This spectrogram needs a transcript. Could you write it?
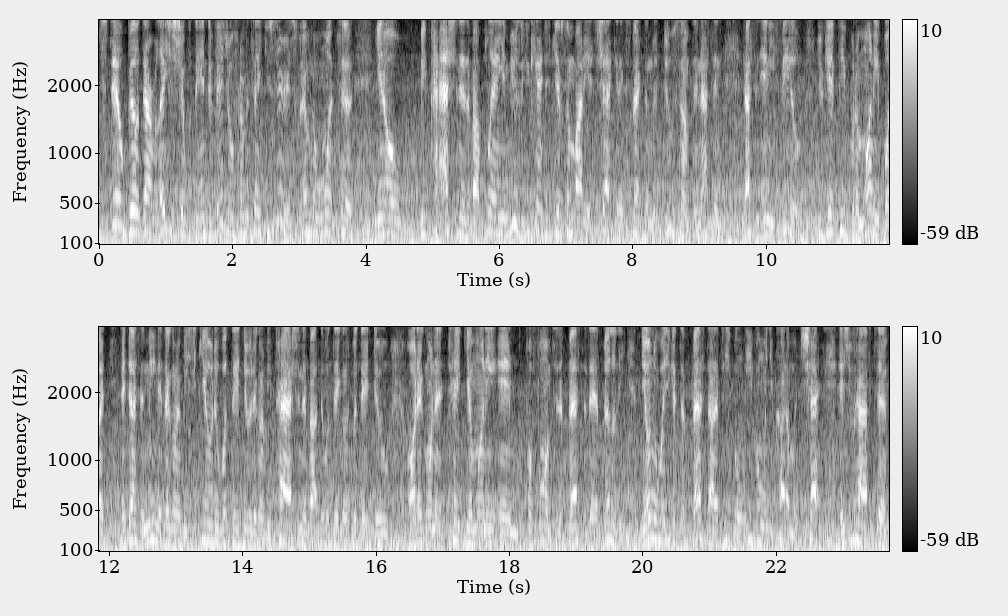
still build that relationship with the individual for them to take you serious, for them to want to, you know, be passionate about playing your music. You can't just give somebody a check and expect them to do something. That's in that's in any field. You give people the money, but it doesn't mean that they're going to be skilled at what they do. They're going to be passionate about what they what they do, or they're going to take your money and perform to the best of their ability. The only way you get the best out of people, even when you cut them a check, is you have to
